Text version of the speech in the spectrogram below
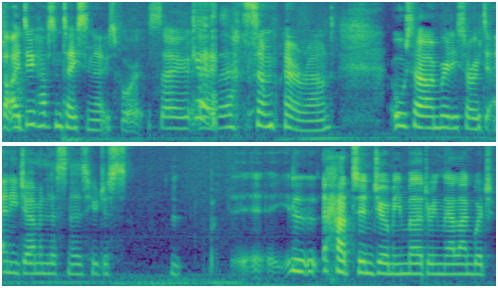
but I do have some tasting notes for it, so uh, they're somewhere around. Also, I'm really sorry to any German listeners who just uh, had to endure me murdering their language.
